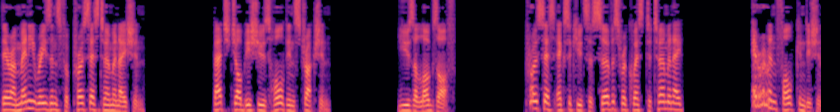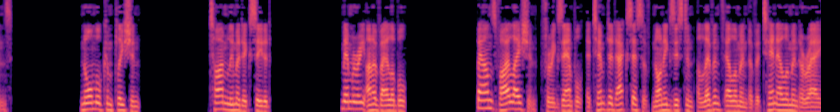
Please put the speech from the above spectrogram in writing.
There are many reasons for process termination. Batch job issues halt instruction. User logs off. Process executes a service request to terminate. Error and fault conditions. Normal completion. Time limit exceeded. Memory unavailable. Bounds violation, for example, attempted access of non-existent 11th element of a 10-element array.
